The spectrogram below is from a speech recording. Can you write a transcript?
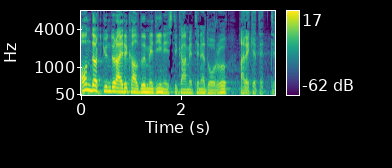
14 gündür ayrı kaldığı Medine istikametine doğru hareket etti.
